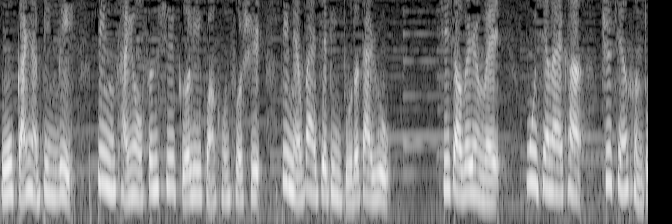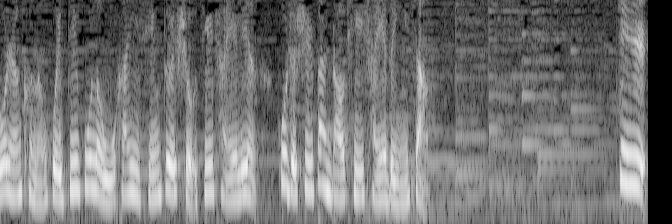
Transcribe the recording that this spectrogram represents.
无感染病例，并采用分区隔离管控措施，避免外界病毒的带入。齐晓薇认为，目前来看，之前很多人可能会低估了武汉疫情对手机产业链或者是半导体产业的影响。近日，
